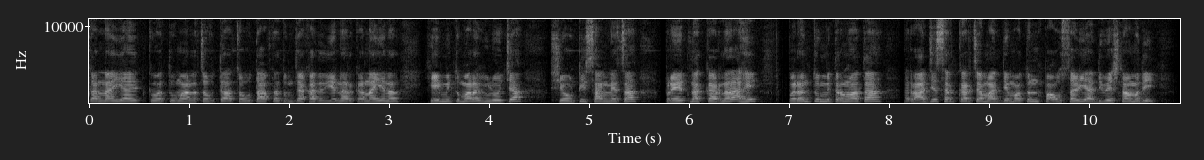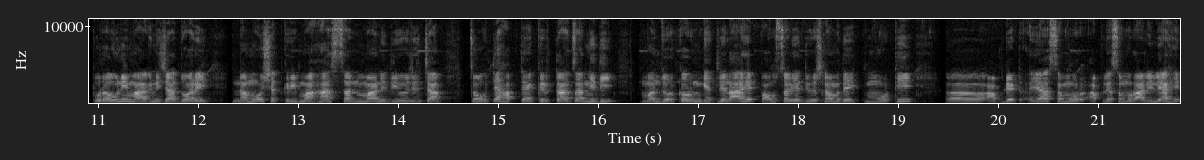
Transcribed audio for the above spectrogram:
का नाही आहेत किंवा तुम्हाला चौथ्या चौथा हप्ता तुमच्या खात्यात येणार का नाही येणार हे मी तुम्हाला व्हिडिओच्या शेवटी सांगण्याचा प्रयत्न करणार आहे. परंतु मित्रांनो आता राज्य सरकारच्या माध्यमातून पावसाळी अधिवेशनामध्ये पुरवणी मागणीच्याद्वारे नमो शेतकरी महासन्मान निधी योजनेच्या चौथ्या हप्त्याकरिताचा निधी मंजूर करून घेतलेला आहे. पावसाळी अधिवेशनामध्ये एक मोठी अपडेट या समोर आपल्यासमोर आलेली आहे.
